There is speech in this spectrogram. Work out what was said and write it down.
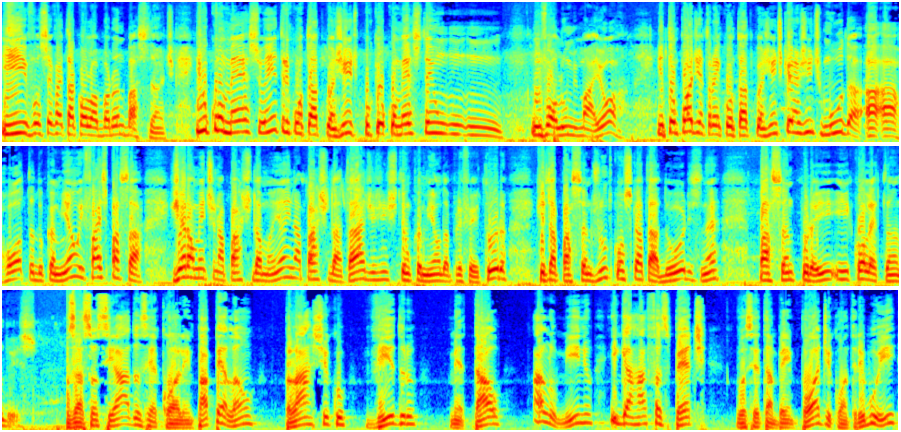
e você vai estar colaborando bastante. E o comércio entra em contato com a gente, porque o comércio tem um, um, um volume maior, então pode entrar em contato com a gente, que a gente muda a, a rota do caminhão e faz passar. Geralmente na parte da manhã e na parte da tarde a gente tem um caminhão da prefeitura que está passando junto com os catadores, né, passando por aí e coletando isso. Os associados recolhem papelão, plástico, vidro, metal, alumínio e garrafas PET. Você também pode contribuir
